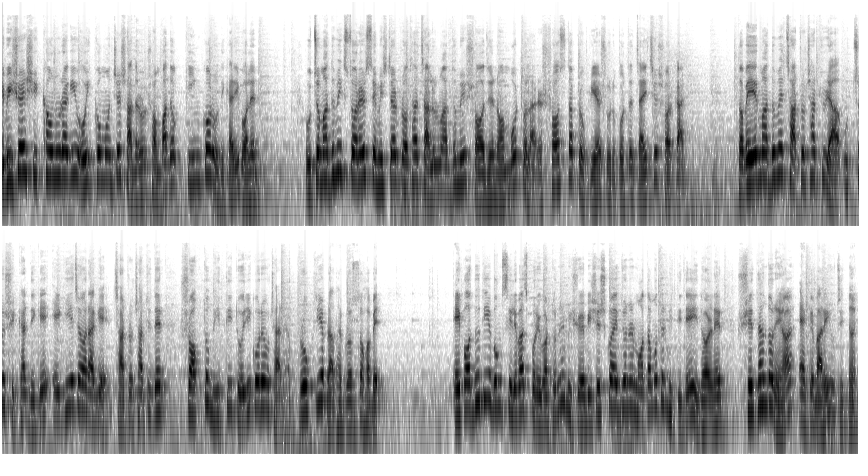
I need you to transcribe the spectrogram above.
এ বিষয়ে শিক্ষা অনুরাগী ঐক্য মঞ্চের সাধারণ সম্পাদক কিঙ্কর অধিকারী বলেন, উচ্চ মাধ্যমিক স্তরের সেমিস্টার প্রথা চালুর মাধ্যমে সহজে নম্বর তোলার সস্তা প্রক্রিয়া শুরু করতে চাইছে সরকার। তবে এর মাধ্যমে ছাত্রছাত্রীরা উচ্চ শিক্ষার দিকে এগিয়ে যাওয়ার আগে ছাত্রছাত্রীদের শক্ত ভিত্তি তৈরি করে ওঠার প্রক্রিয়া বাধাগ্রস্ত হবে। এই পদ্ধতি এবং সিলেবাস পরিবর্তনের বিষয়ে বিশেষ কয়েকজনের মতামতের ভিত্তিতে এই ধরনের সিদ্ধান্ত নেওয়া একেবারেই উচিত নয়।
